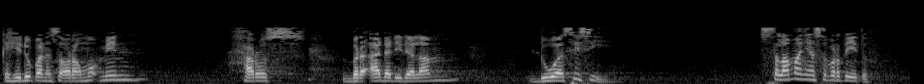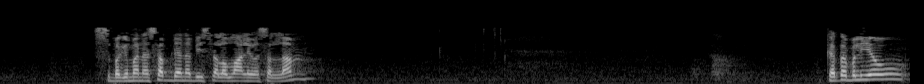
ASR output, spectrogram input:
kehidupan seorang mukmin harus berada di dalam dua sisi. Selamanya seperti itu. Sebagaimana sabda Nabi sallallahu alaihi wasallam Kata beliau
